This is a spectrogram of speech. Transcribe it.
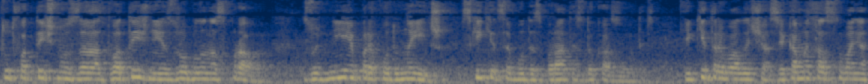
Тут фактично за два тижні зроблена справа з однієї переходу на інше. Скільки це буде збиратись, доказуватись? Який тривалий час? Яка мета стосування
